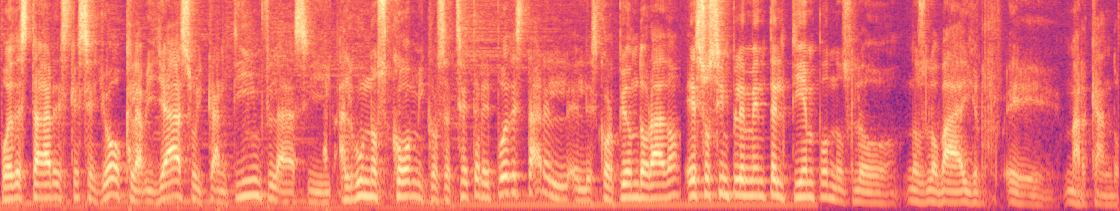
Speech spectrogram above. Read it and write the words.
Puede estar, es qué sé yo, Clavillazo y Cantinflas y algunos cómicos, etcétera. Y puede estar el, el escorpión dorado. Eso simplemente el tiempo nos lo, nos lo va a ir eh, marcando.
